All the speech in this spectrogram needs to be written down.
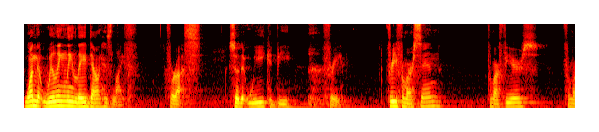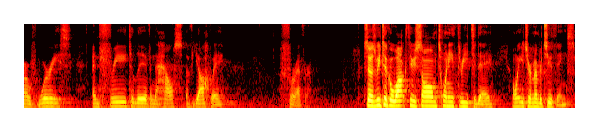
one that willingly laid down his life for us so that we could be free. Free from our sin, from our fears, from our worries, and free to live in the house of Yahweh forever. So, as we took a walk through Psalm 23 today, I want you to remember two things.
